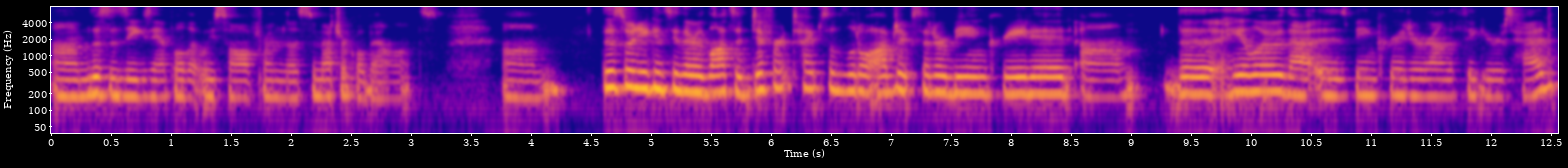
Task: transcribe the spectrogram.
Um, this is the example that we saw from the symmetrical balance. Um, this one you can see there are lots of different types of little objects that are being created. Um, the halo that is being created around the figure's head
